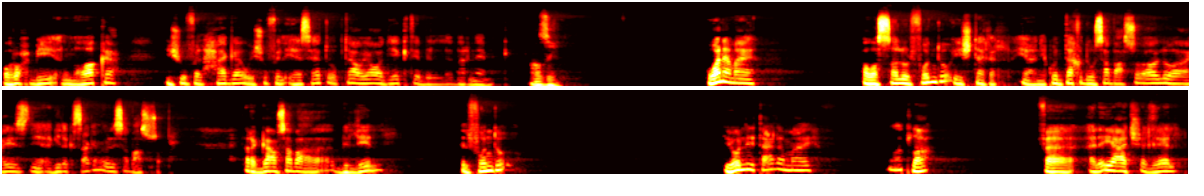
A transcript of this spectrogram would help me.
وأروح بيه المواقع يشوف الحاجة ويشوف القياسات وبتاع ويقعد يكتب البرنامج. عظيم. وأنا معاه أوصله الفندق يشتغل يعني كنت آخده سبعة الصبح أقول له عايزني أجي لك الساعة كام؟ يقول لي سبعة الصبح. ارجعه سبعة بالليل الفندق يقول لي تعالى معايا. أطلع. فألاقيه قاعد شغال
